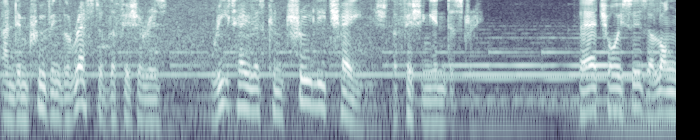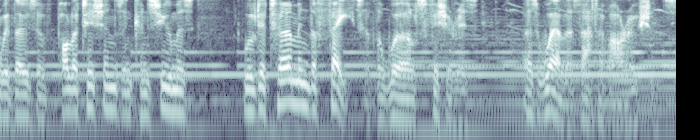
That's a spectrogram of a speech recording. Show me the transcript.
and improving the rest of the fisheries, retailers can truly change the fishing industry. Their choices, along with those of politicians and consumers, will determine the fate of the world's fisheries, as well as that of our oceans.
